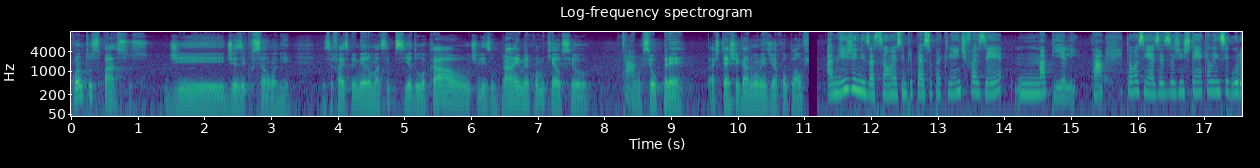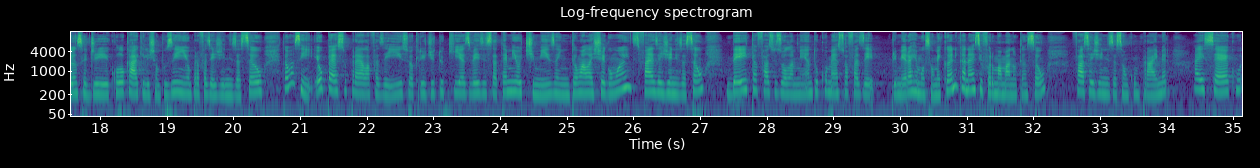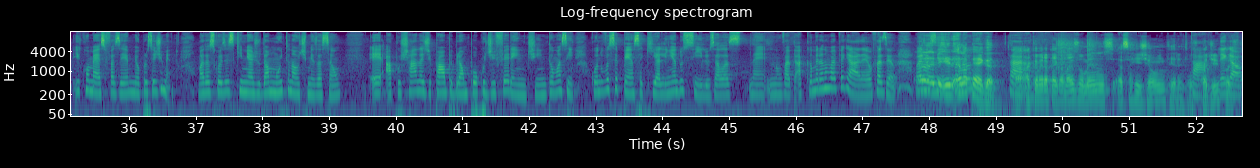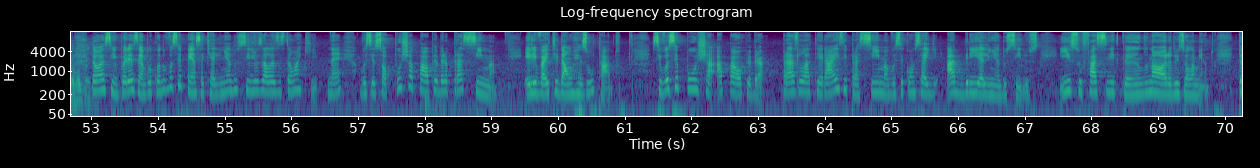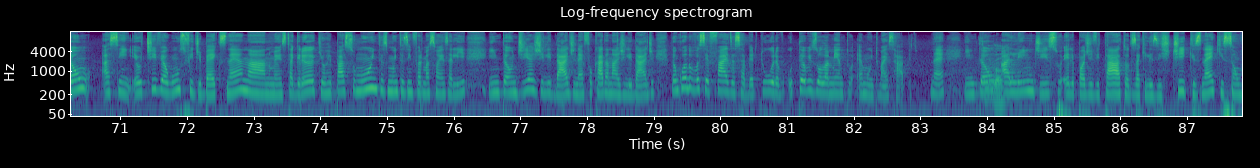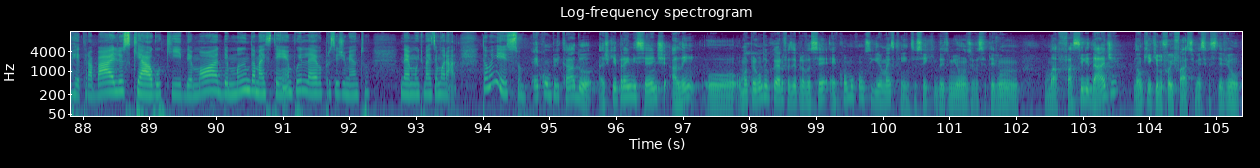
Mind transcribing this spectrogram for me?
quantos passos de, de execução ali? Você faz primeiro uma asepsia do local, utiliza um primer, como que é o seu, Tá. o seu pré, até chegar no momento de acoplar um fio? A minha higienização eu sempre peço para cliente fazer na pia ali, tá? Então assim, às vezes a gente tem aquela insegurança de colocar aquele shampoozinho para fazer higienização. Então assim, eu peço para ela fazer isso, eu acredito que às vezes até me otimiza, então elas chegam antes, faz a higienização, deita, faço isolamento, começo a fazer primeiro a remoção mecânica, né, se for uma manutenção, faço a higienização com primer, aí seco e começo a fazer meu procedimento. Uma das coisas que me ajuda muito na otimização é a puxada de pálpebra um pouco diferente. Então, assim, quando você pensa que a linha dos cílios, elas, né, não vai, a câmera não vai pegar, né, eu fazendo. Mas, Ah, assim, ele- ela pega, Tá. a, a câmera pega mais ou menos essa região inteira, então Tá, pode, pode legal. ficar à vontade. Então, assim, por exemplo, quando você pensa que a linha dos cílios, elas estão aqui, né? Você só puxa a pálpebra para cima. Ele vai te dar um resultado. Se você puxa a pálpebra para as laterais e para cima, você consegue abrir a linha dos cílios. Isso facilitando na hora do isolamento. Então, assim, eu tive alguns feedbacks, né, na, no meu Instagram, que eu repasso muitas, muitas informações ali. Então, de agilidade, né, focada na agilidade. Então, quando você faz essa abertura, o teu isolamento é muito mais rápido. Né? Então, Legal. além disso, ele pode evitar todos aqueles sticks, né, que são retrabalhos, que é algo que demora, demanda mais tempo e leva o procedimento, né, muito mais demorado. Então é isso. É complicado, acho que para iniciante, além o- uma pergunta que eu quero fazer para você é como conseguir mais clientes. Eu sei que em 2011 você teve um- uma facilidade, não que aquilo foi fácil, mas que você teve um,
